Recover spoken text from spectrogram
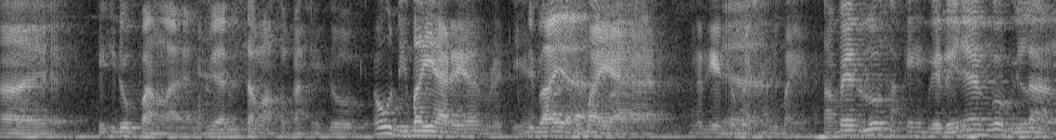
uh, kehidupan lah ya, biar bisa melangsungkan hidup. Oh dibayar ya berarti ya? Dibayar. Dibayar. Ngerjain Ya. tugasnya dibayar. Sampai dulu saking pedenya gue bilang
